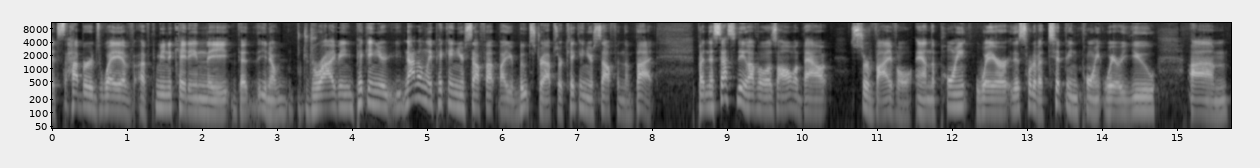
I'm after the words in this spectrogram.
it's Hubbard's way of, of communicating the, the, you know, driving, picking your, not only picking yourself up by your bootstraps or kicking yourself in the butt, but necessity level is all about survival and the point where there's sort of a tipping point where you um,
